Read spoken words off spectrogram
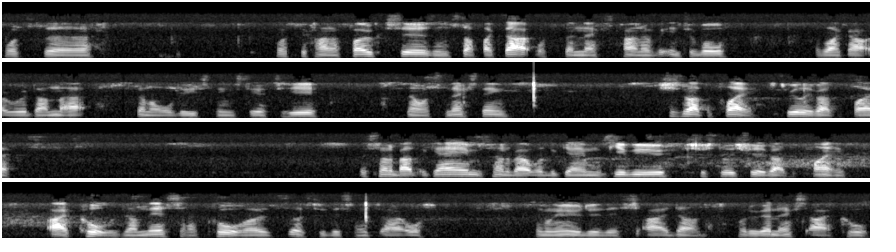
what's the what's the kind of focuses and stuff like that. What's the next kind of interval of like, oh, we've done that, done all these things to get to here. Now what's the next thing? It's just about the play. It's really about the play. It's not about the game. It's not about what the game will give you. It's just literally about the playing. Alright, cool. We've done this. Alright, cool. Let's, let's do this next. Alright, awesome. And we're going to do this. Alright, done. What do we got next? Alright, cool.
